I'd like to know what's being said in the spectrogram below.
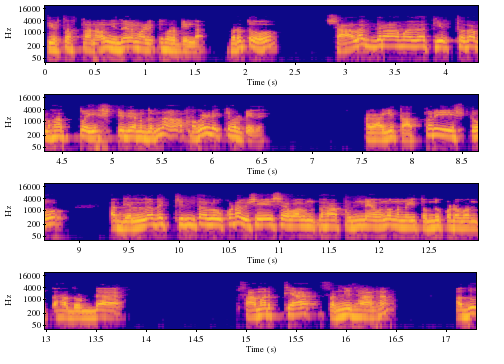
ತೀರ್ಥ ಸ್ನಾನವನ್ನು ನಿಂದನೆ ಮಾಡ್ಲಿಕ್ಕೆ ಹೊರಟಿಲ್ಲ. ಹೊರತು ಶಾಲಗ್ರಾಮದ ತೀರ್ಥದ ಮಹತ್ವ ಎಷ್ಟಿದೆ ಅನ್ನೋದನ್ನ ಹೊಗಳಲಿಕ್ಕೆ ಹೊರಟಿದೆ. ಹಾಗಾಗಿ ತಾತ್ಪರ್ಯ ಇಷ್ಟು ಅದೆಲ್ಲದಕ್ಕಿಂತಲೂ ಕೂಡ ವಿಶೇಷವಾದಂತಹ ಪುಣ್ಯವನ್ನು ನಮಗೆ ತಂದು ಕೊಡುವಂತಹ ದೊಡ್ಡ ಸಾಮರ್ಥ್ಯ, ಸನ್ನಿಧಾನ, ಅದು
